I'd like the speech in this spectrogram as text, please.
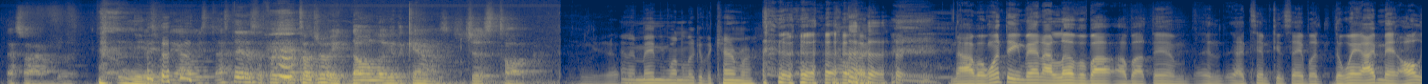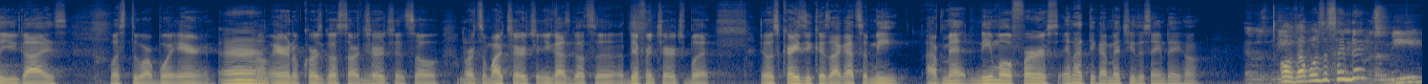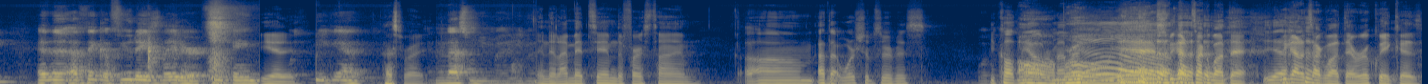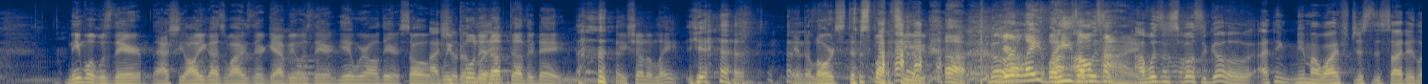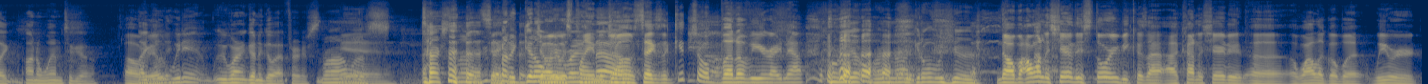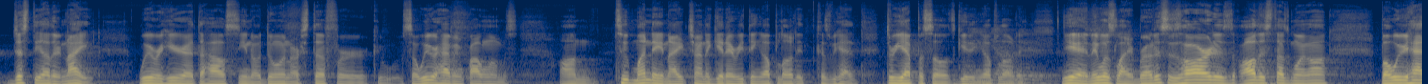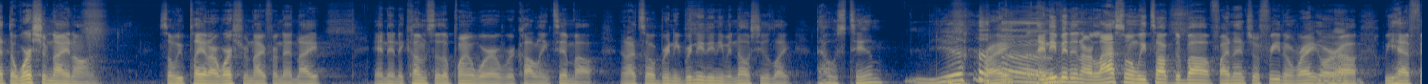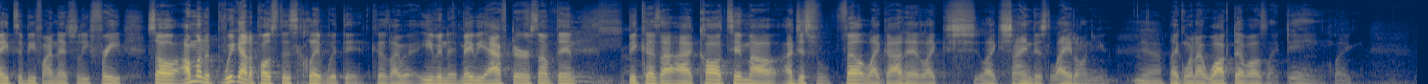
that's why I don't do it. Yeah. Yeah, I always, that's, that's the first thing I told Joey. Don't look at the cameras. Just talk. yeah. And it made me want to look at the camera. Nah, but one thing, man, I love about about them, and uh, Tim can say, but the way I met all of you guys was through our boy Aaron. Aaron. Um, Aaron, of course, goes to our church, and so or to my church, and you guys go to a different church. But it was crazy because I got to meet. I've met Nemo first, and I think I met you the same day, huh? It was me. Oh, that was the same day? It was me, and then I think a few days later he came Yeah, to me again, that's right. and then that's when you met. Even. And then I met Tim the first time. Um, at that worship service, you called me Oh, out. Remember? bro, yes, we got to talk about that. Yeah. We got to talk about that real quick because Nemo was there. Actually, all you guys wives there. Gabby was there. Yeah, we're all there. So I we pulled it up the other day. you showed up late, Yeah. and the Lord still spots you. Uh, No, you're late, but I- He's I on wasn't- time. I wasn't supposed to go. I think me and my wife just decided like on a whim to go. Oh, like really? we didn't. We weren't gonna go at first. Bro, I Yeah. was texting him. You better get Joey over here was right playing now. the drums, texting, "Get your butt over here right now." Hurry up right now. Get over here. No, but I want to share this story because I, I kind of shared it uh, a while ago. But we were just the other night. We were here at the house, you know, doing our stuff for. So we were having problems on two Monday night trying to get everything uploaded because we had three episodes getting uploaded. Yeah, and it was like, bro, this is hard. Is all this stuff's going on, but we had the worship night on, so we played our worship night from that night, and then it comes to the point where we're calling Tim out, and I told Brittany, Brittany didn't even know. She was like, "That was Tim." Yeah. right? and even in our last one, we talked about financial freedom, right? Or how we have faith to be financially free. So I'm gonna, we got to post this clip with it because like even maybe after or something, because I, I called Tim out. I just felt like God had like sh- like shined this light on you. Yeah. Like when I walked up, I was like, dang, like.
